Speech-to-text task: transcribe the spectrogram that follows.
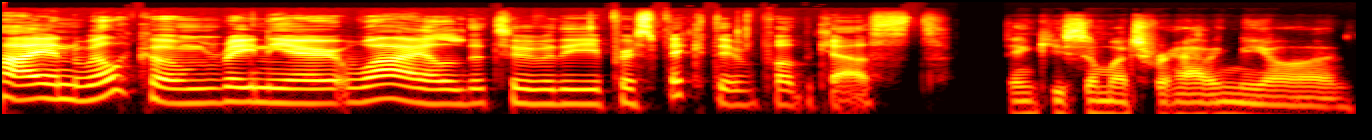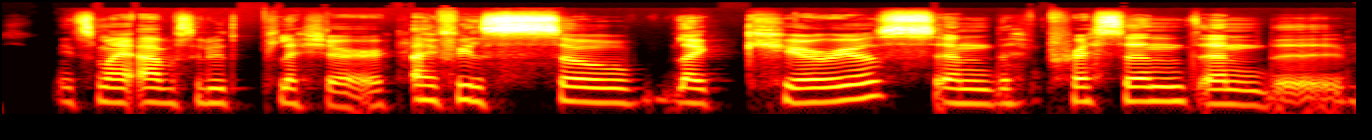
Hi, and welcome, Rainier Wild, to the Perspective podcast. Thank you so much for having me on. It's my absolute pleasure. I feel so like curious and present and uh,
